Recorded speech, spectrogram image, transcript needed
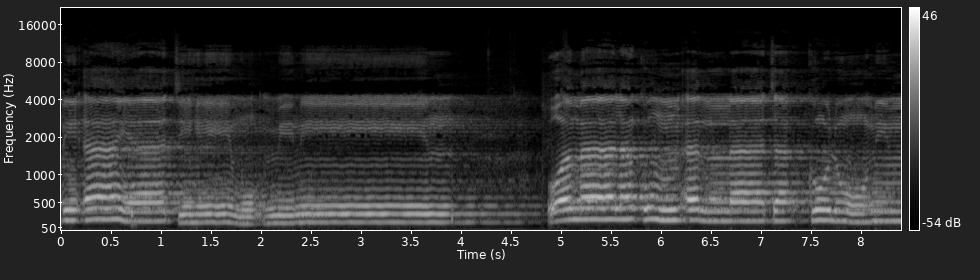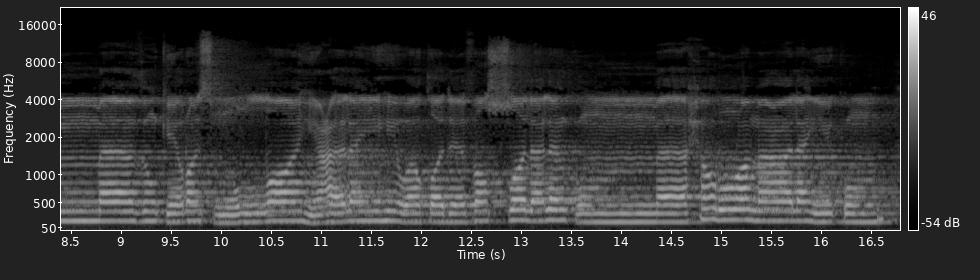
بآياته مؤمنين. وما لكم ألا تأكلوا مما ذكر اسم الله عليه وقد فصل لكم ما حرم عليكم ۖ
